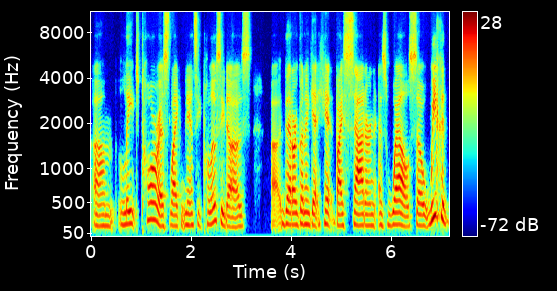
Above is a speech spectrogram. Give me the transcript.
um, late Taurus, like Nancy Pelosi does, uh, that are going to get hit by Saturn as well. So we could,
